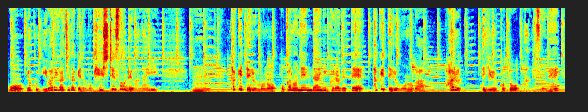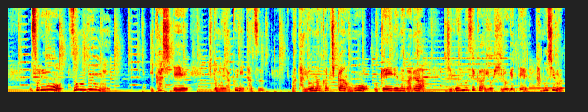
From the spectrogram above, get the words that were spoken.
をよく言われがちだけども決してそうではない、うん、長けてるもの他の年代に比べて長けてるものがあるっていうことなんですよね。それを存分に生かして人の役に立つ、まあ、多様な価値観を受け入れながら自分の世界を広げて楽しむ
